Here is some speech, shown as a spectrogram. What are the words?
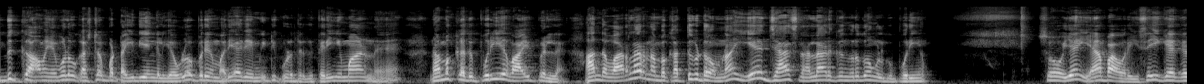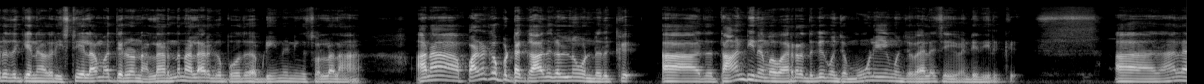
இதுக்கு அவன் எவ்வளோ கஷ்டப்பட்டான் இது எங்களுக்கு எவ்வளோ பெரிய மரியாதையை மீட்டி கொடுத்துருக்கு தெரியுமான்னு நமக்கு அது புரிய வாய்ப்பு இல்லை. அந்த வரலாறு நம்ம கற்றுக்கிட்டோம்னா ஏன் ஜாஸ் நல்லா இருக்குங்கிறதும் உங்களுக்கு புரியும். ஸோ ஏன் ஏன்பா அவர் இசை கேட்குறதுக்கு என்ன அவர் இஷ்டம் இல்லாமல் தெரியும் நல்லா இருந்தால் நல்லா இருக்க போகுது அப்படின்னு நீங்கள் சொல்லலாம். ஆனால் பழக்கப்பட்ட காதுகள்னு ஒன்று இருக்குது அதை தாண்டி நம்ம வர்றதுக்கு கொஞ்சம் மூளையும் கொஞ்சம் வேலை செய்ய வேண்டியது இருக்குது அதனால்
